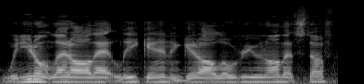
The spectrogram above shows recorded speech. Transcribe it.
When you don't let all that leak in and get all over you and all that stuff,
